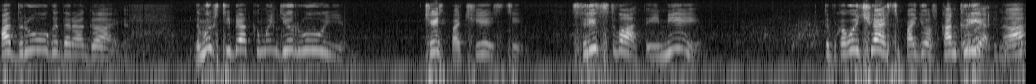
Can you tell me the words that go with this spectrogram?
Подруга дорогая, да мы ж тебя командируем. Честь по чести. Средства-то имеем. Ты по какой части пойдешь конкретно, а?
